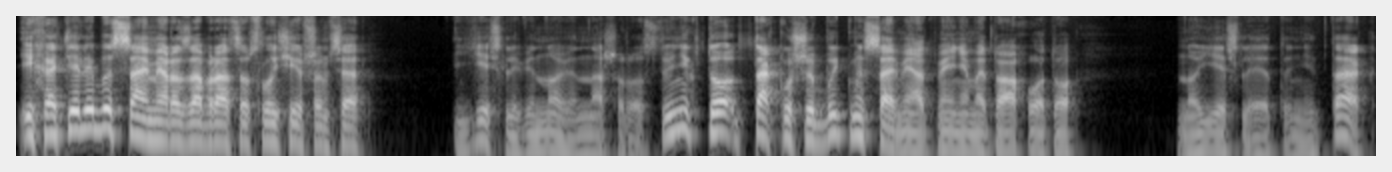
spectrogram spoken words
и хотели бы сами разобраться в случившемся». Если виновен наш родственник, то, так уж и быть, мы сами отменим эту охоту. Но если это не так,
